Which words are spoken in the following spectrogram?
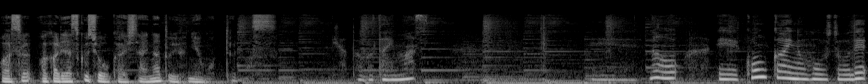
分かりやすく紹介したいなというふうに思っております。ありがとうございます。えー、なお、えー、今回の放送で、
